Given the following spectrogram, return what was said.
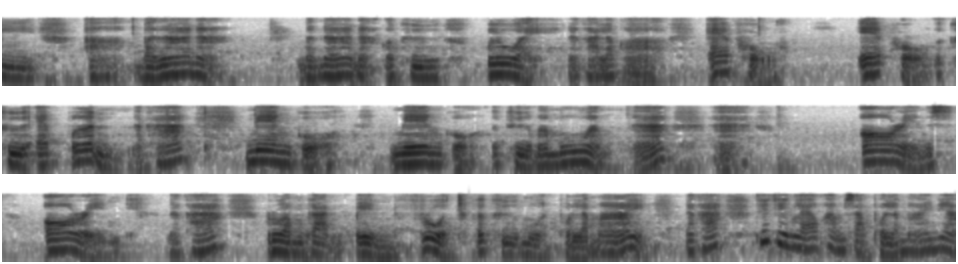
มี banana banana ก็คือกล้วยนะคะ แล้วก็ apple apple ก็คือแอปเปิลนะคะ mango mango ก็คือมะม่วงนะ อ่า orange orange นะคะ รวมกันเป็น fruit ก็คือหมวดผลไม้นะคะ ที่จริงแล้วคำศัพท์ผลไม้เนี่ย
